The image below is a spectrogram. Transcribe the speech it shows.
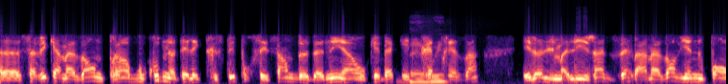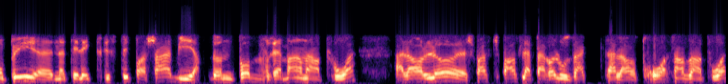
Euh, vous savez qu'Amazon prend beaucoup de notre électricité pour ses centres de données hein, au Québec et est ben très présent. Et là, les gens disaient, ben, Amazon vient nous pomper euh, notre électricité pas chère, puis ils ne redonnent pas vraiment en emploi. Alors là, je pense qu'ils passent la parole aux actes. Alors, 300 emplois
